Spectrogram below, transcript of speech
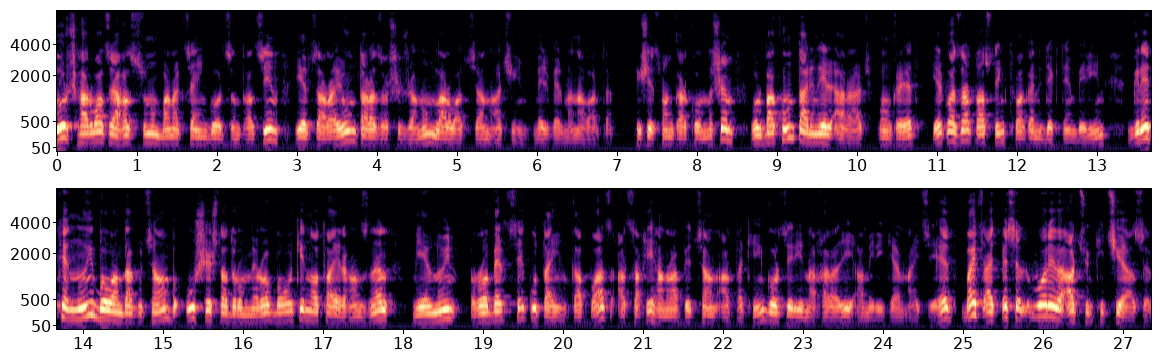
լուրջ հարված է հասցնում բանակցային գործընթացին եւ ծառայում տարածաշրջանում լարվածության աճին։ Մեջբերման ավարտը Հիշեցման կարգով նշեմ, որ Բաքուն տարիներ առաջ, կոնկրետ 2015 թվականի դեկտեմբերին, գրեթե նույն բովանդակությամբ ու շեշտադրումներով բողոքի նոթա էր հանձնել միևնույն Ռոբերտ Սեկուտային կապված Արցախի հանրապետության արտաքին գործերի նախարարի ամերիկյան այցի հետ, բայց այդպես էլ որևէ արդյունքի չի հասել,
